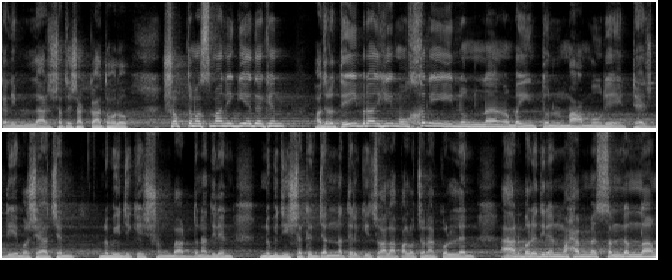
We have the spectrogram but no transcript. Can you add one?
কালিমুল্লাহর সাথে সাক্ষাৎ হলো। সপ্তম আসমানে গিয়ে দেখেন হজরতে ইব্রাহিম খলিলুল্লাহ বাইতুল মামুরে ঠেস দিয়ে বসে আছেন। নবীজিকে সংবর্ধনা দিলেন। নবীজির সাথে জান্নাতের কিছু আলাপ আলোচনা করলেন আর বলে দিলেন, মোহাম্মদ সাল্লাহ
